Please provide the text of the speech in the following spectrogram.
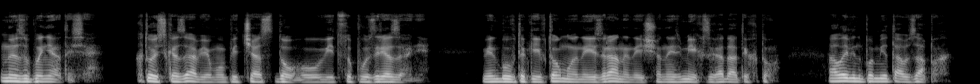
Не зупинятися. Хтось сказав йому під час довгого відступу з Рязані. Він був такий втомлений і зранений, що не зміг згадати хто, але він пам'ятав запах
